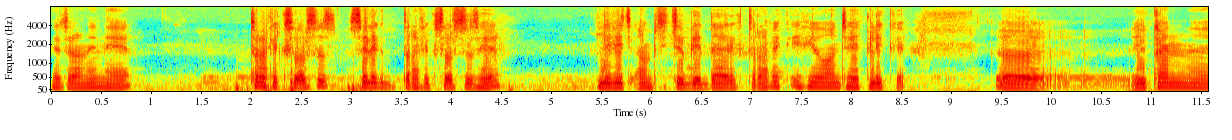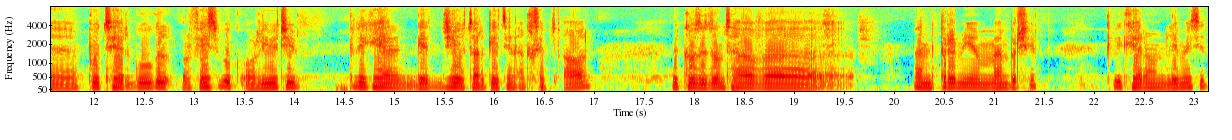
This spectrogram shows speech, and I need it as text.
Is running here. Traffic sources. Select traffic sources here. Leave it empty to get direct traffic. If you want to click uh, you can uh, put here google or facebook or youtube. Click here get geo targeting accept all because you don't have uh, and premium membership click here on limited.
